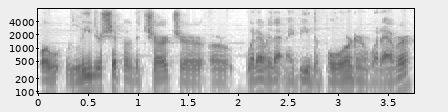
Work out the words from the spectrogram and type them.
or leadership of the church or, or whatever that may be, the board or whatever,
